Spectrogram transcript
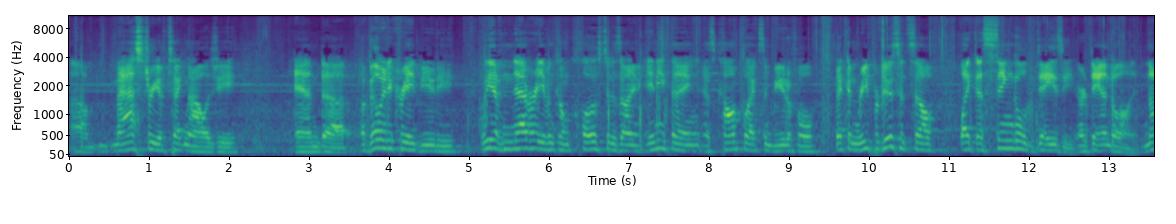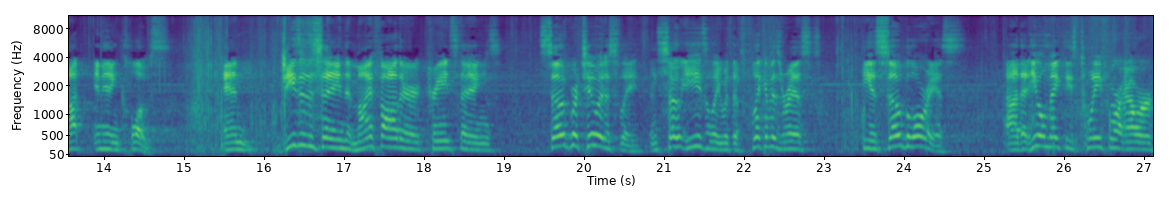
um, mastery of technology and uh, ability to create beauty, we have never even come close to designing anything as complex and beautiful that can reproduce itself like a single daisy or dandelion, not anything close. And Jesus is saying that my Father creates things so gratuitously and so easily with the flick of his wrist. He is so glorious uh, that he will make these 24 hour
